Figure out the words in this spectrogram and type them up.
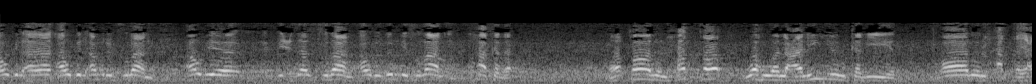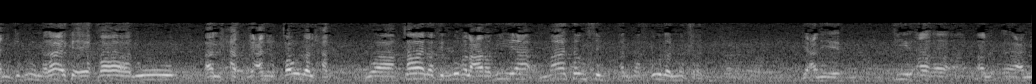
أو بالآيات أو بالأمر الفلاني أو بإعزاز فلان أو بذل فلان هكذا. قالوا الحق وهو العلي الكبير. قالوا الحق يعني تقول الملائكة إيه؟ قالوا الحق يعني القول الحق. وقال في اللغة العربية ما تنصب المفعول المفرد. يعني في آه، آه، يعني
